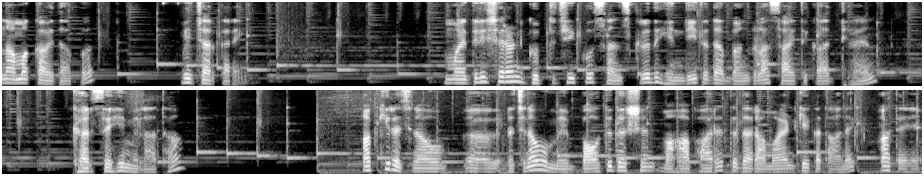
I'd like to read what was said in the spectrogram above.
नामक कविता पर विचार करेंगे। मैथिली शरण गुप्त जी को संस्कृत, हिंदी तथा बंगला साहित्य का अध्ययन घर से ही मिला था। आपकी रचनाओं रचनाओं में बौद्ध दर्शन, महाभारत तथा रामायण के कथानक आते हैं।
